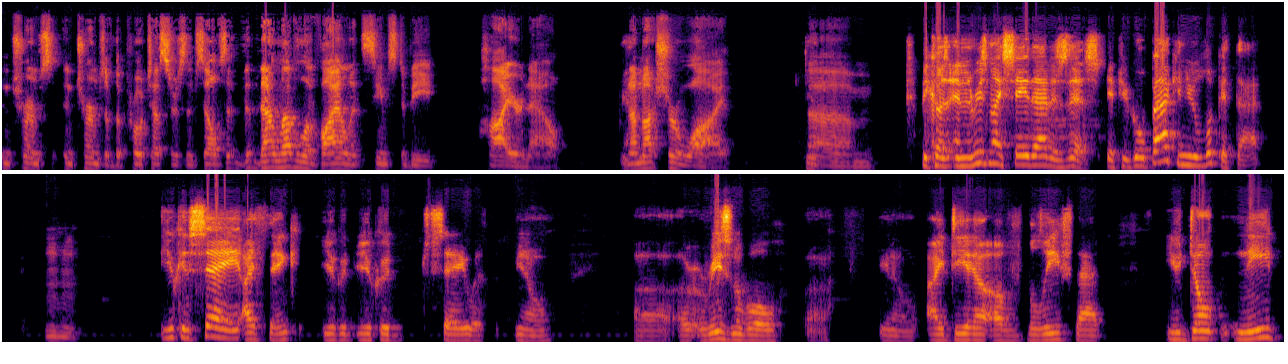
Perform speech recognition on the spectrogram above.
in terms in terms of the protesters themselves. Th- that level of violence seems to be higher now, and I'm not sure why. Um, Because, and the reason I say that is this: if you go back and you look at that, mhm. you can say i think you could you could say with you know uh, a reasonable uh, you know idea of belief that you don't need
